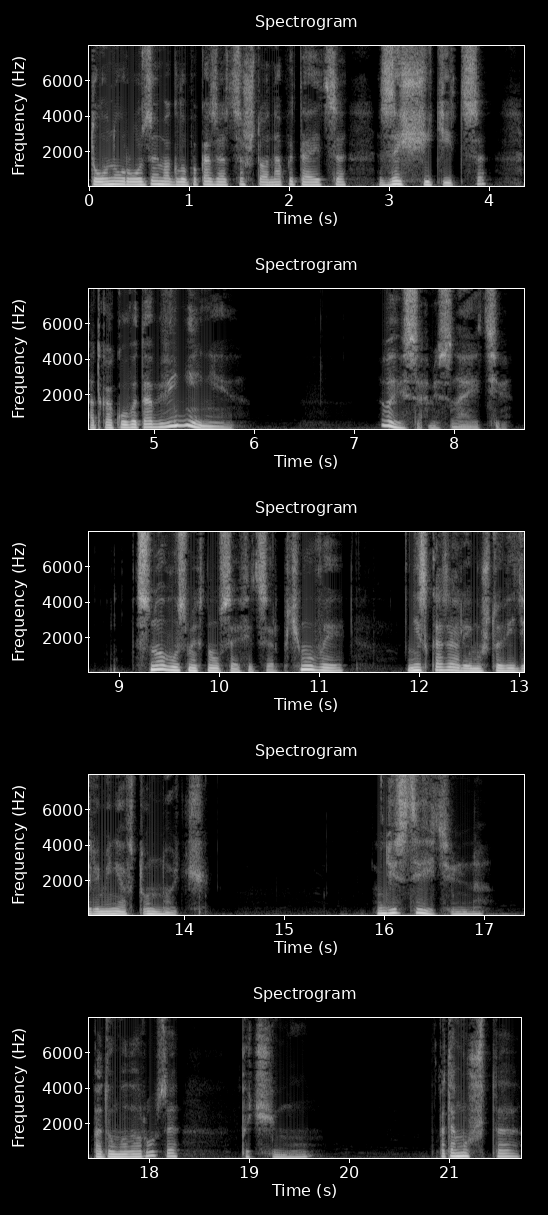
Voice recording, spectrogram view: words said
тону Розы могло показаться, что она пытается защититься от какого-то обвинения. Вы сами знаете. Снова усмехнулся офицер. Почему вы не сказали ему, что видели меня в ту ночь? Действительно, подумала Роза. Почему? Потому что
